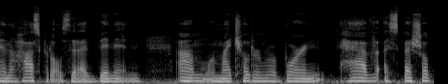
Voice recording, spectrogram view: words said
and the hospitals that I've been in um, when my children were born have a special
